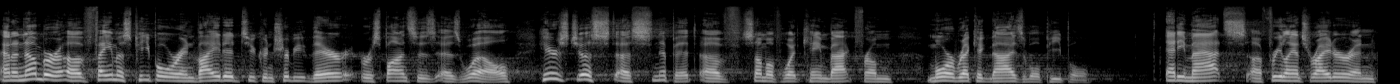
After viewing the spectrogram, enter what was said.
and a number of famous people were invited to contribute their responses as well. Here's just a snippet of some of what came back from more recognizable people. Eddie Matz, a freelance writer and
